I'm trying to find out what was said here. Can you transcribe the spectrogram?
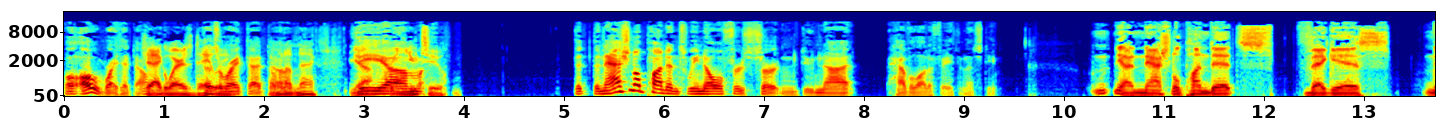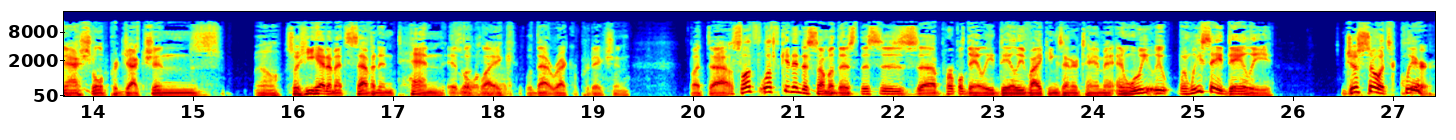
Well, oh, write that down. Jaguars daily. Let's write that down. Coming up next. Yeah. The, um, you two. the the national pundits we know for certain do not have a lot of faith in this team. yeah, national pundits, Vegas, national projections. You know, so he had him at seven and ten. It Sold looked like it. with that record prediction. But uh, so let's let's get into some of this. This is uh, Purple Daily, Daily Vikings Entertainment, and when we, we when we say daily, just so it's clear,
